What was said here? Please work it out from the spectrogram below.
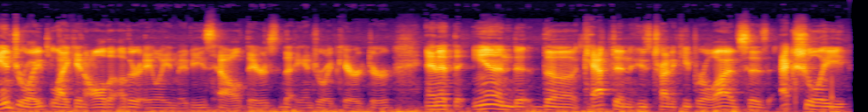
android like in all the other alien movies how there's the android character. And at the end the captain who's trying to keep her alive says actually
